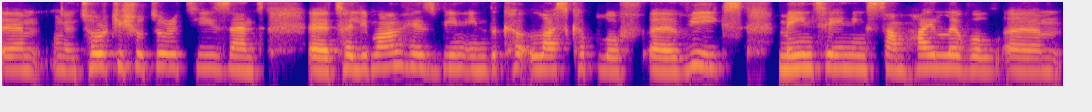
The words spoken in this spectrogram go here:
um, Turkish authorities and Taliban has been in the last couple of weeks maintaining some high level um,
